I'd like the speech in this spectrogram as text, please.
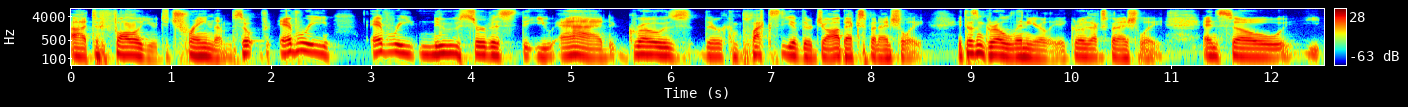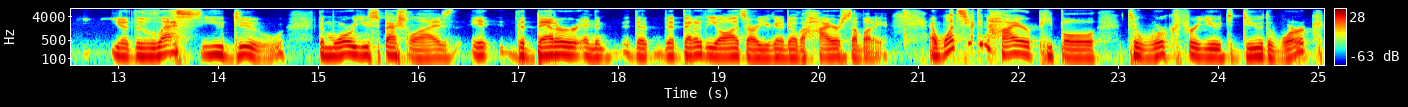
Uh, to follow you, to train them. So every every new service that you add grows their complexity of their job exponentially. It doesn't grow linearly, it grows exponentially. And so you know the less you do the more you specialize it the better and the, the the better the odds are you're going to be able to hire somebody and once you can hire people to work for you to do the work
